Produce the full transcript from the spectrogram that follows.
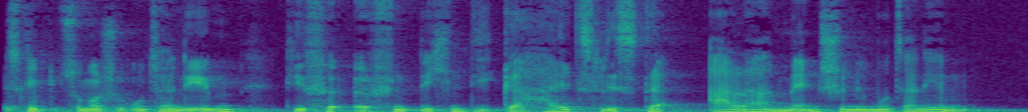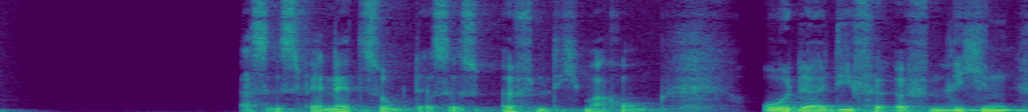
Es gibt zum Beispiel Unternehmen, die veröffentlichen die Gehaltsliste aller Menschen im Unternehmen. Das ist Vernetzung, das ist Öffentlichmachung oder die veröffentlichen,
